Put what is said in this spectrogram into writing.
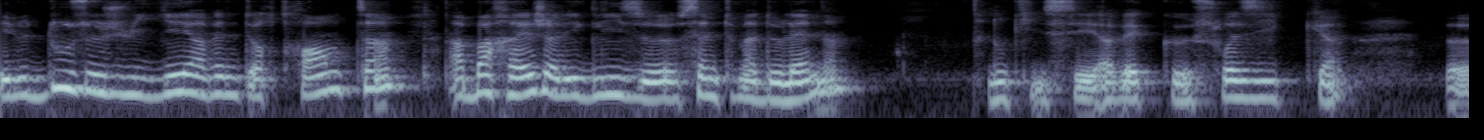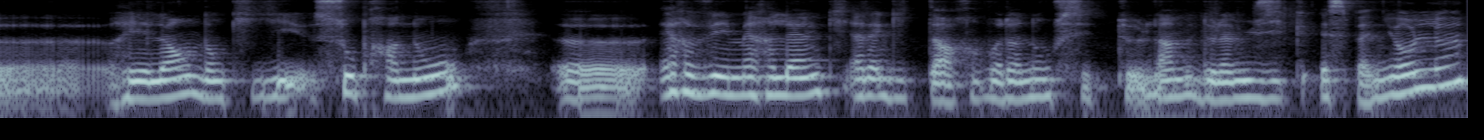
et le 12 juillet à 20h30 à Barège, à l'église Sainte-Madeleine. Donc c'est avec euh, Soisic euh, Rieland, donc qui est soprano, euh, Hervé Merlin à la guitare. Voilà, donc c'est l'âme de la musique espagnole.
